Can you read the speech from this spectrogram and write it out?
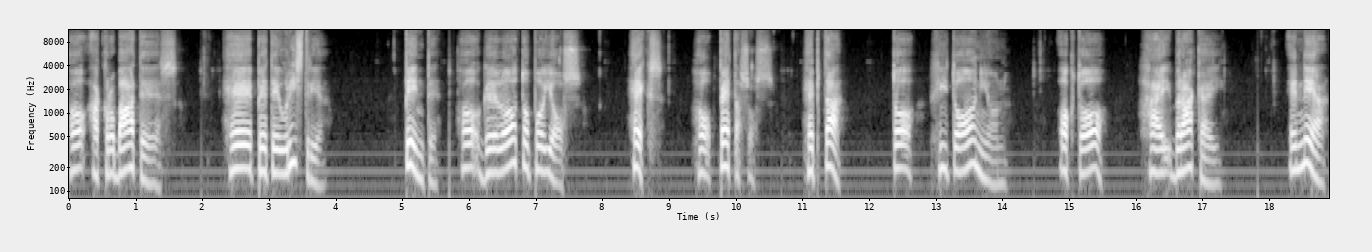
ὅ ακροβάτες. Χε πετεουριστρία. Πέντε. 5. Ο γκελότοπο Ιω. 6. Ο πέτασος. 7. Το χιτοόνιον. 8. Χαϊμπράκαη. 9.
